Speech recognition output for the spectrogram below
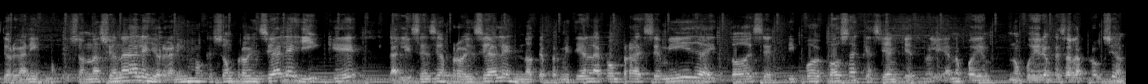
de organismos que son nacionales y organismos que son provinciales y que las licencias provinciales no te permitían la compra de semilla y todo ese tipo de cosas que hacían que en realidad no, podían, no pudiera empezar la producción.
